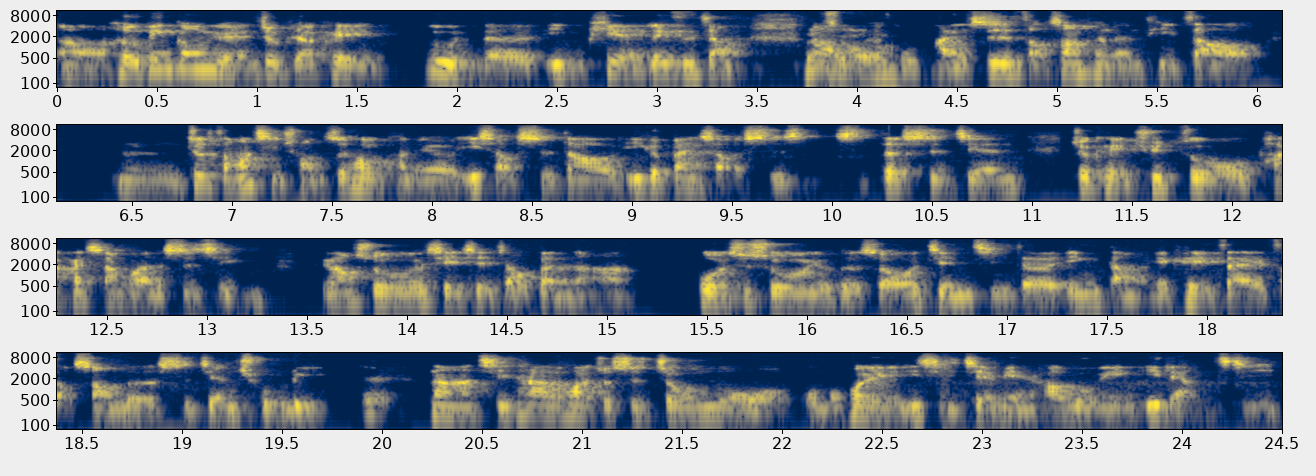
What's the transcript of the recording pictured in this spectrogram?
呃河滨公园，就比较可以录你的影片，类似这样。那我们的做法是早上可能提早，嗯，就早上起床之后，可能有一小时到一个半小时的时间，就可以去做 Podcast 相关的事情，比方说写写脚本啊。或者是说，有的时候剪辑的音档也可以在早上的时间处理。对，那其他的话就是周末我们会一起见面，然后录音一两集。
